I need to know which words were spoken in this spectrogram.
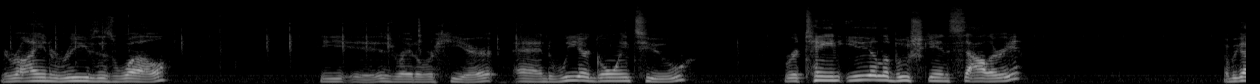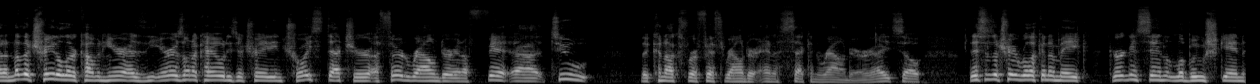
Ryan Reaves as well. He is right over here. And we are going to retain Ilya Lyubushkin's salary. And we got another trade alert coming here as the Arizona Coyotes are trading Troy Stecher, a third rounder, and a fifth uh, to the Canucks for a fifth rounder and a second rounder. Right, so this is a trade we're looking to make. Girgensons, Lyubushkin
